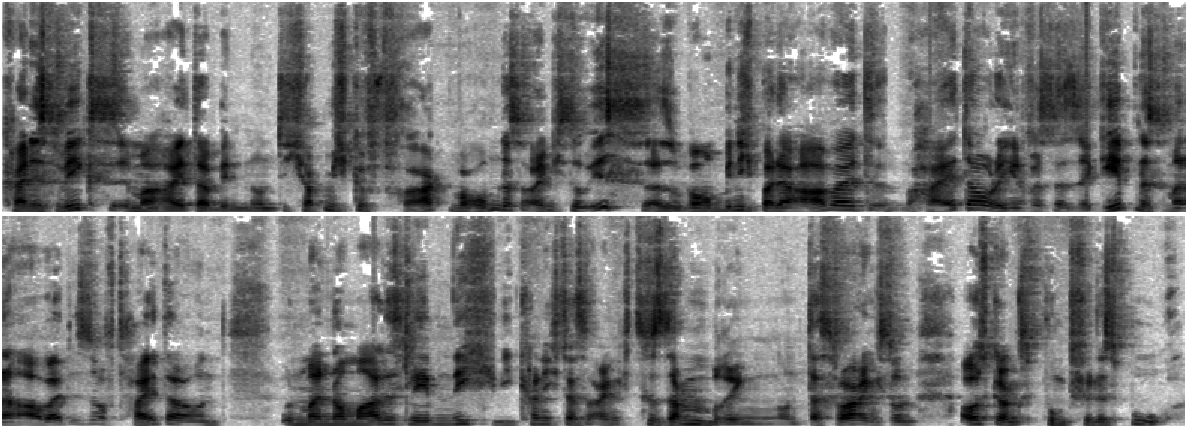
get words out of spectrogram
keineswegs immer heiter bin. Und ich habe mich gefragt, warum das eigentlich so ist. Also warum bin ich bei der Arbeit heiter oder jedenfalls das Ergebnis meiner Arbeit ist oft heiter und, und mein normales Leben nicht. Wie kann ich das eigentlich zusammenbringen? Und das war eigentlich so ein Ausgangspunkt für das Buch.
